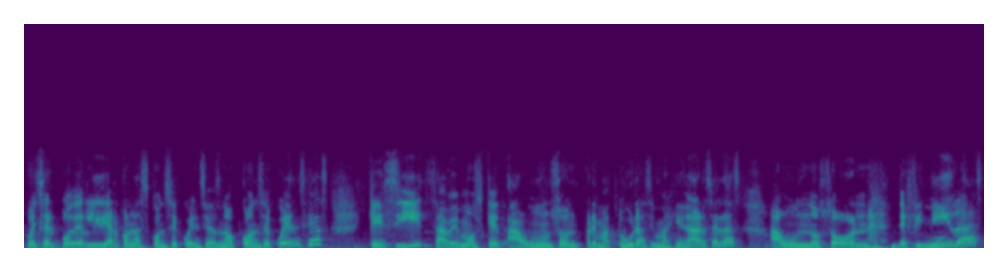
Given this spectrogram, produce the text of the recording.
pues el poder lidiar con las consecuencias, ¿no? Consecuencias que sí sabemos que aún son prematuras imaginárselas, aún no son definidas,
